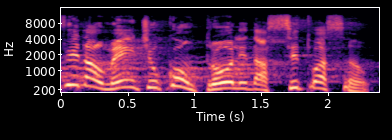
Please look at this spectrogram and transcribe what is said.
Finalmente o controle da situação.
